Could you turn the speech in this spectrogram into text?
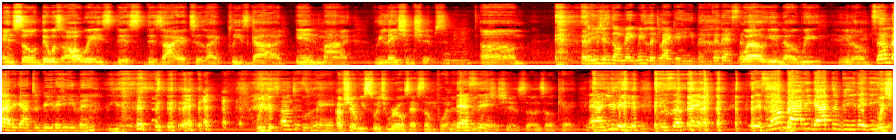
And so there was always this desire to like please God in my relationships. Mhm. Um, so you're just gonna make me look like a heathen but that's okay. well, you know, we, you know, somebody got to be the heathen yeah. we could. I'm just playing. I'm sure we switch roles at some point in That's our it. relationship, so it's okay. Now you the heathen. It's okay. Somebody got to be the heathen. Which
